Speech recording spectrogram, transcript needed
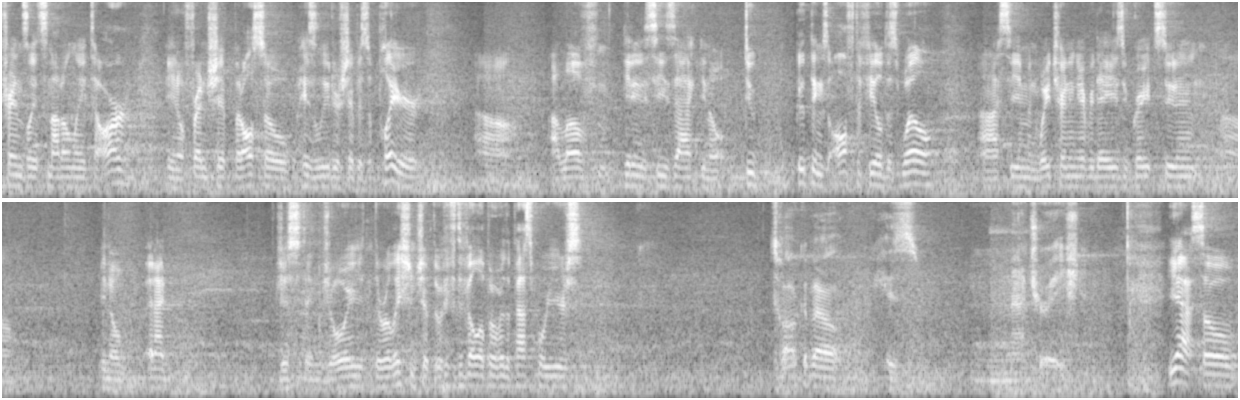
translates not only to our, you know, friendship, but also his leadership as a player. Uh, I love getting to see Zach, you know, do good things off the field as well. Uh, I see him in weight training every day. He's a great student, um, you know, and I just enjoy the relationship that we've developed over the past four years. Talk about his maturation. Yeah, so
